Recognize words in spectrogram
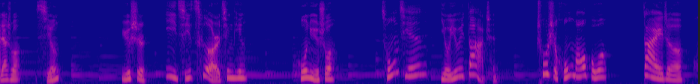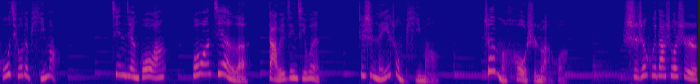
家说：“行。”于是，一齐侧耳倾听。狐女说：“从前有一位大臣，出使红毛国，戴着狐裘的皮帽，觐见国王。国王见了，大为惊奇，问：‘这是哪种皮毛？这么厚实暖和？’使臣回答说是。”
